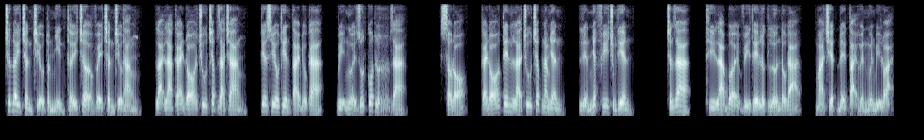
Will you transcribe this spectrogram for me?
trước đây trần triều tuần nhìn thấy trở về trần triều thăng, lại là cái đó chu chấp giả trang, kia siêu thiên tài biểu ca, bị người rút cốt luận ra. Sau đó, cái đó tên là chu chấp nam nhân, liền nhất phi trùng tiên trần gia thì là bởi vì thế lực lớn đấu đá mà triệt để tại huyền nguyên bị loại.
